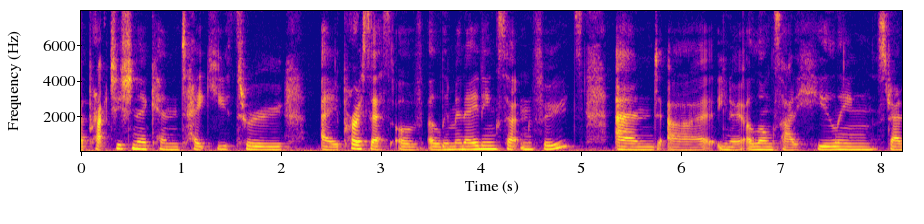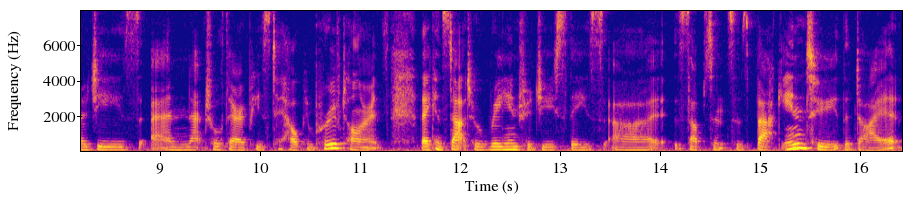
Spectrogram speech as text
a practitioner can take you through a process of eliminating certain foods and, uh, you know, alongside healing strategies and natural therapies to help improve tolerance, they can start to reintroduce these uh, substances back into the diet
